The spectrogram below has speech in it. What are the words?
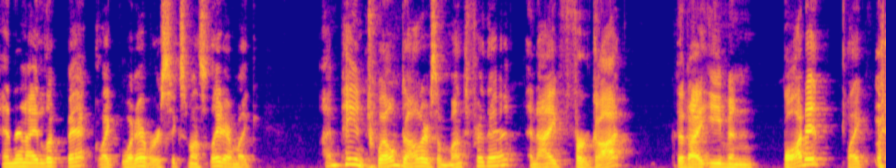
and then I look back, like whatever, six months later, I'm like, I'm paying twelve dollars a month for that, and I forgot that I even bought it, like."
